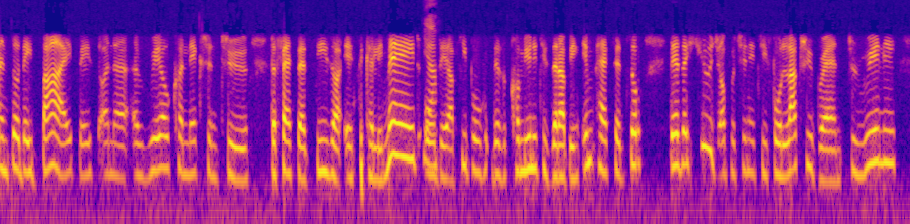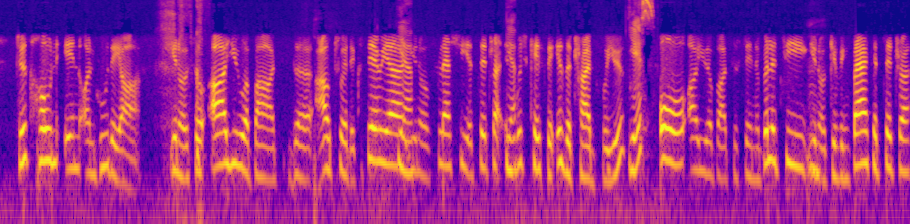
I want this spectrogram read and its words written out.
and so they buy based on a, a real connection to the fact that these are ethically made Yeah. or there are people there's communities that are being impacted so there's a huge opportunity for luxury brands to really just hone in on who they are you know so are you about the outward exterior Yeah. you know flashy etc in Yeah. which case there is a tribe for you Yes. or are you about sustainability, you mm. know, giving back, etc.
